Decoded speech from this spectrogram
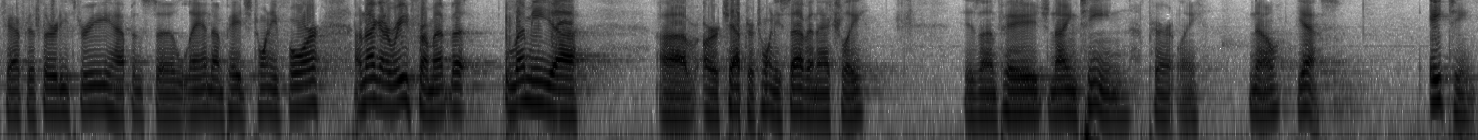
chapter 33, happens to land on page 24. I'm not going to read from it, but let me. Uh, uh, or chapter 27 actually, is on page 19, apparently. No, yes, 18.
